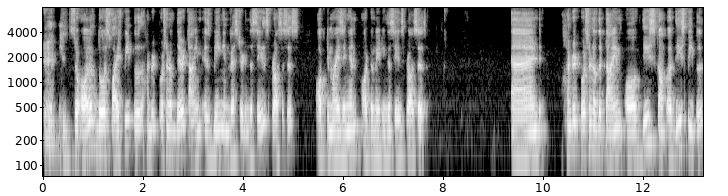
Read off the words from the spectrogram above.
So all of those five people 100% of their time is being invested in the sales processes optimizing and automating the sales process. And 100% of the time of these com- uh, these people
